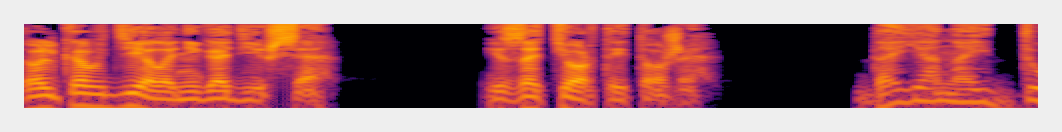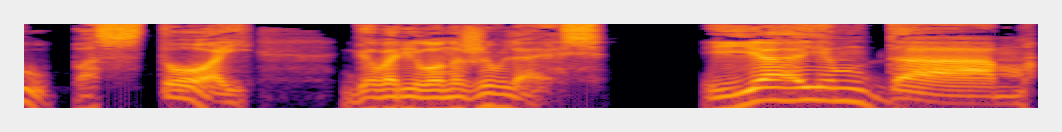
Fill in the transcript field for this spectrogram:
только в дело не годишься. И затертый тоже. Да я найду, постой, — говорил он, оживляясь. Я им дам.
